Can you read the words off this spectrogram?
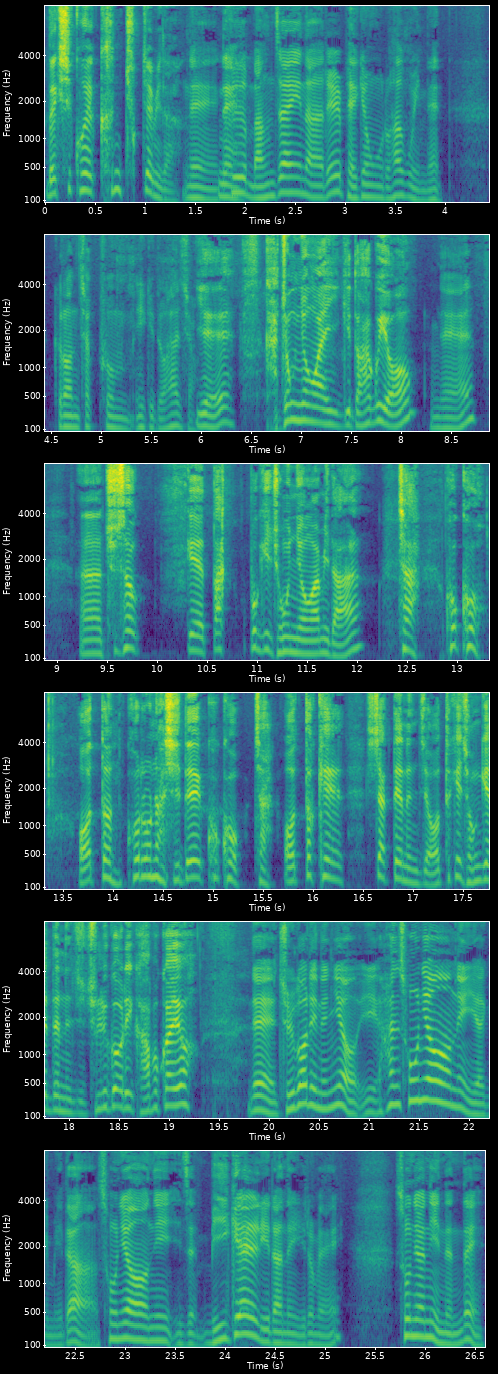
멕시코의 큰 축제입니다. 네, 네. 그 망자의 날을 배경으로 하고 있는 그런 작품이기도 하죠. 예, 가족 영화이기도 하고요. 네, 아, 추석에 딱 보기 좋은 영화입니다. 자, 코코 어떤 코로나 시대 코코 자 어떻게 시작되는지 어떻게 전개되는지 줄거리 가볼까요? 네, 줄거리는요. 이 한 소년의 이야기입니다. 소년이 이제 미겔이라는 이름의 소년이 있는데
